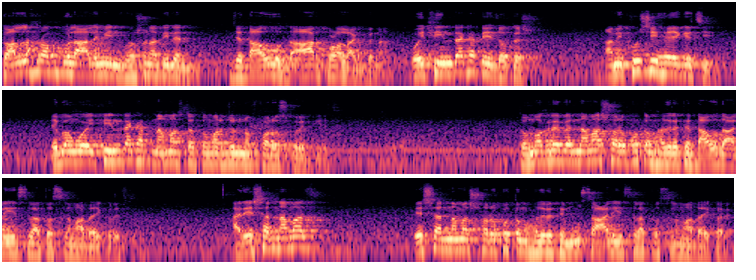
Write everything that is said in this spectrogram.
তো আল্লাহ রব্বুল আলমিন ঘোষণা দিলেন যে দাউদ আর পড়া লাগবে না। ওই তিন রেখাতেই যথেষ্ট। আমি খুশি হয়ে গেছি এবং ওই তিন রেখাত নামাজটা তোমার জন্য ফরজ করে দিয়েছি। তো মগরেবের নামাজ সর্বপ্রথম হজরতে দাউদ আলী ইসলাতাম আদায় করেছিলেন আর এশার নামাজ এশার নামাজ সর্বপ্রথম হজরতে মুসা আলী ইসলাতাম আদায় করেন।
